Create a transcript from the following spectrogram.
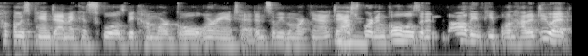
post pandemic as schools become more goal oriented. And so we've been working on a mm-hmm. dashboard mm-hmm. and goals and involving people and how to do it.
